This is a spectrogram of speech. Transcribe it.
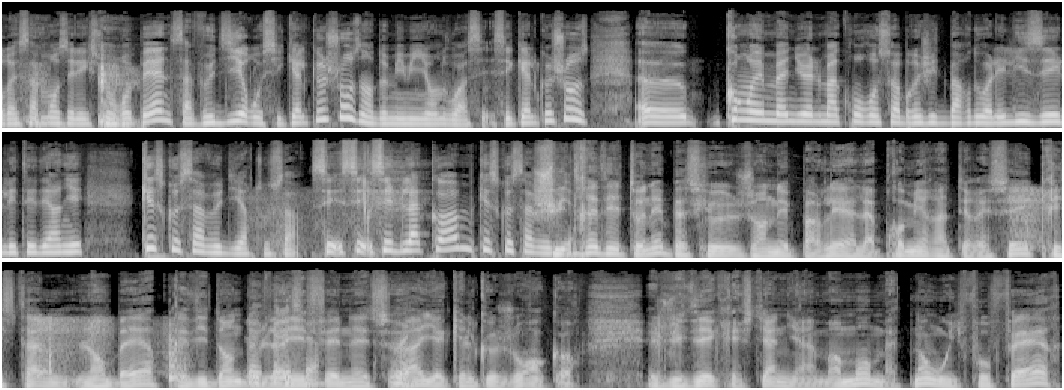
récemment aux élections européennes. Ça veut dire aussi quelque chose, un demi-million de voix, c'est quelque chose. Euh, quand Emmanuel Macron reçoit Brigitte Bardot à l'Elysée l'été dernier, qu'est-ce que ça veut dire tout ça? C'est de la com? Qu'est-ce que ça veut dire Je suis très étonné parce que j'en ai parlé à la première intéressée, Christine Lambert, présidente de la, FNSEA, il y a quelques jours encore. Et je lui disais, Christiane, il y a un moment maintenant où il faut faire,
